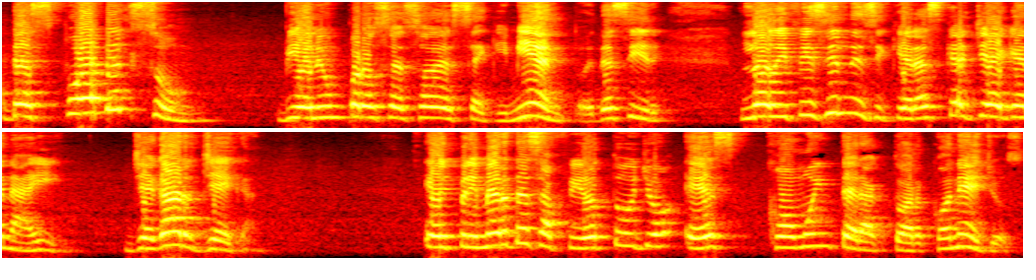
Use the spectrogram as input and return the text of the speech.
después del Zoom viene un proceso de seguimiento, es decir, lo difícil ni siquiera es que lleguen ahí. Llegar, llegan. El primer desafío tuyo es cómo interactuar con ellos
